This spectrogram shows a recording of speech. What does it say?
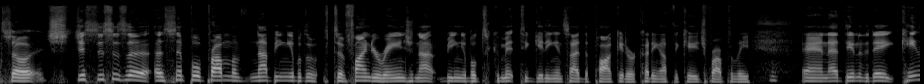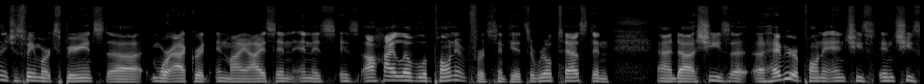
so just this is a, a simple problem of not being able to, to find your range and not being able to commit to getting inside the pocket or cutting off the cage properly. And at the end of the day, Katlyn's just way more experienced, uh, more accurate in my eyes, and, and is, is a high level opponent for Cynthia. It's a real test, and and uh, she's a, a heavier opponent, and she's and she's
